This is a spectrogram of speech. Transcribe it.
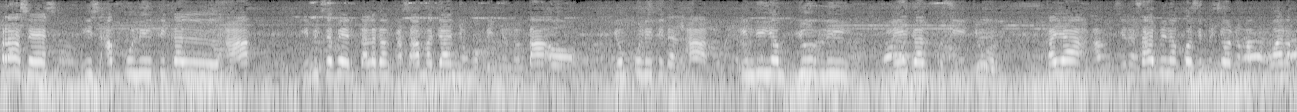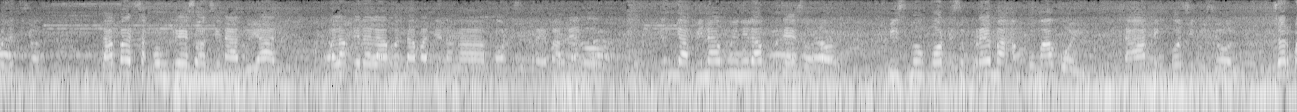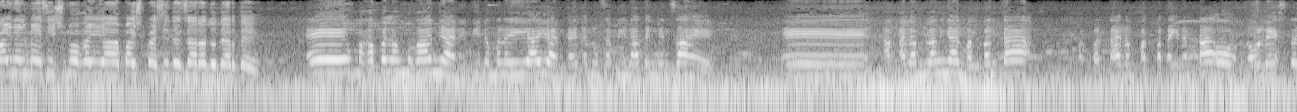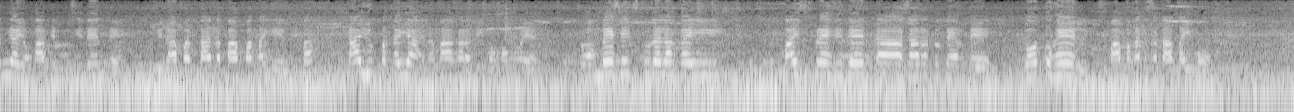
process is a political act. Ibig sabihin, talagang kasama dyan yung opinion ng tao, yung political act. Hindi yan purely legal procedure. Kaya ang sinasabi ng konstitusyon, ng magkukuha ng konstitusyon, dapat sa Kongreso at Senado yan. Walang kinalaman dapat yun ng ah, Korte Suprema. Pero yun nga, binaboy nila ang proseso, no? Mismong Korte Suprema ang bumaboy sa ating konstitusyon. Sir, final message mo kay ah, Vice President Sara Duterte? Eh, makapalang mukha niyan, hindi naman nahihiya yan kahit anong sabihin nating mensahe. Eh, ang alam lang niyan, magbanta, magbanta ng pagpatay ng tao, no less than nga yung ating presidente, binabanta na papatayin, di ba? Tayo pa kaya na mga karaniwang mamamayan. So ang message ko na lang kay Vice President ah, Sara Duterte, go to hell, sumama ka na sa tatay mo.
